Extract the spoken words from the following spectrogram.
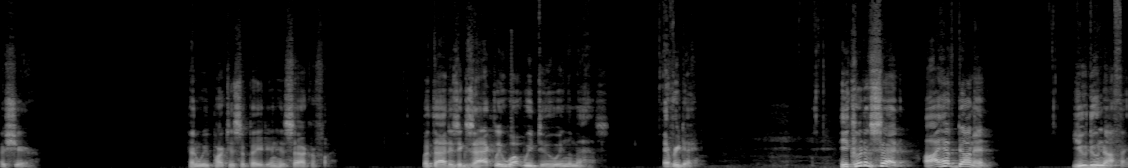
a share can we participate in his sacrifice. But that is exactly what we do in the Mass every day. He could have said, I have done it, you do nothing.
